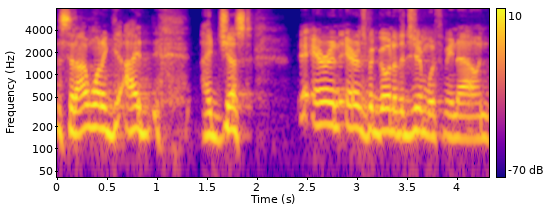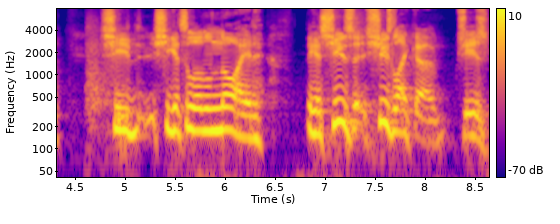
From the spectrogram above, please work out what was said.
listen. I want to. I I just Erin. Erin's been going to the gym with me now, and she she gets a little annoyed because she's she's like a she's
